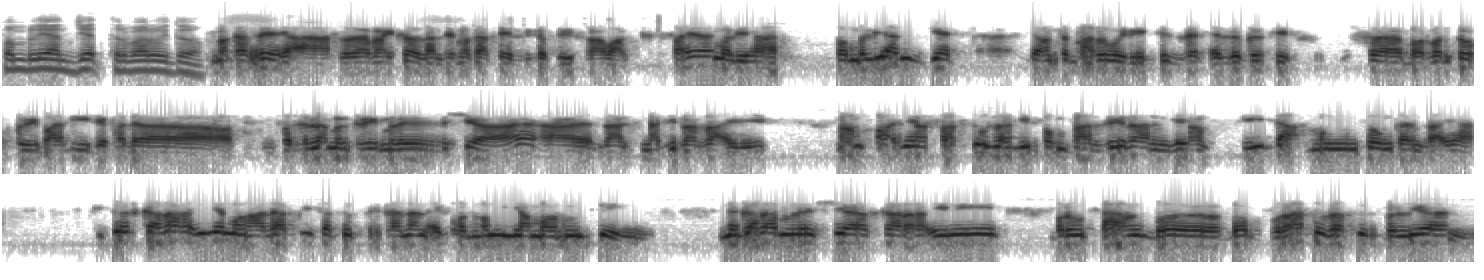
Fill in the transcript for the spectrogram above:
pembelian jet terbaru itu. Terima kasih uh, Saudara Michael dan terima kasih di Kepi Sarawak. Saya melihat pembelian jet uh, yang terbaru ini, jet executive berbentuk pribadi daripada Perdana Menteri Malaysia uh, Najib Razak ini nampaknya satu lagi pembaziran yang tidak menguntungkan rakyat. Kita sekarang ini menghadapi satu tekanan ekonomi yang meruncing. Negara Malaysia sekarang ini berutang ber, beratus-ratus bilion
